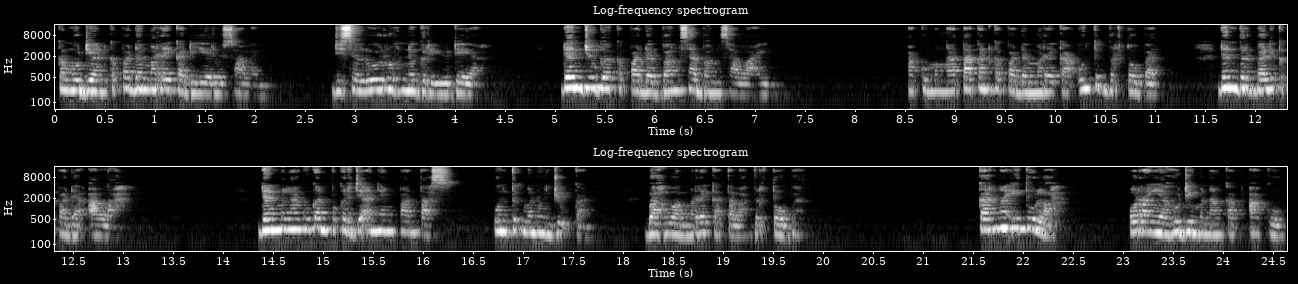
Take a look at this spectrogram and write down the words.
kemudian kepada mereka di Yerusalem, di seluruh negeri Yudea, dan juga kepada bangsa-bangsa lain. Aku mengatakan kepada mereka untuk bertobat dan berbalik kepada Allah, dan melakukan pekerjaan yang pantas untuk menunjukkan bahwa mereka telah bertobat. Karena itulah orang Yahudi menangkap aku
